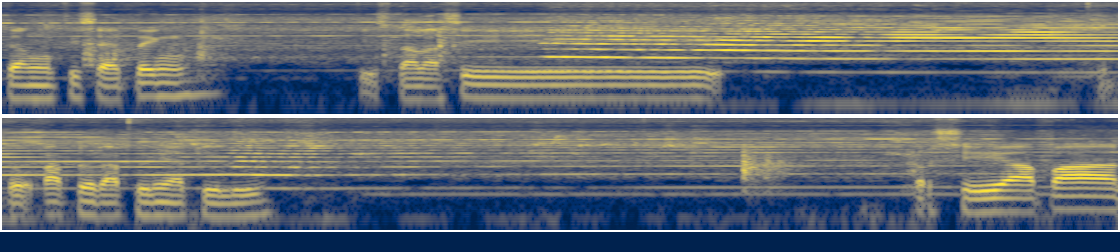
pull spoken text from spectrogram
sedang disetting diinstalasi untuk kabel-kabelnya dulu persiapan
